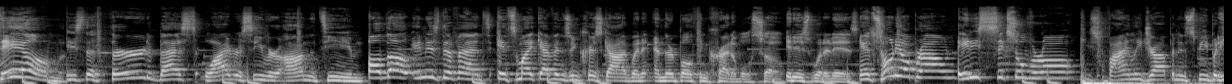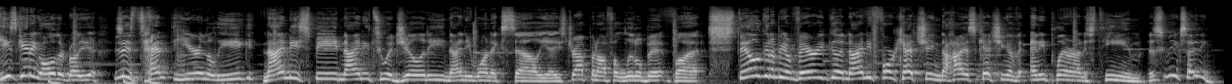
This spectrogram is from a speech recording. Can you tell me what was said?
Damn. He's the third best wide receiver on the team. Although, in his defense, it's Mike Evans and Chris Godwin, and they're both incredible, so it is what it is. Antonio Brown, 86 overall. He's finally dropping in speed, but he's getting older, bro. This is his 10th year in the league. 90 speed, 92 agility, 91 excel. Yeah, he's dropping off a little bit, but Still going to be a very good 94 catching, the highest catching of any player on his team. This is going to be exciting.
